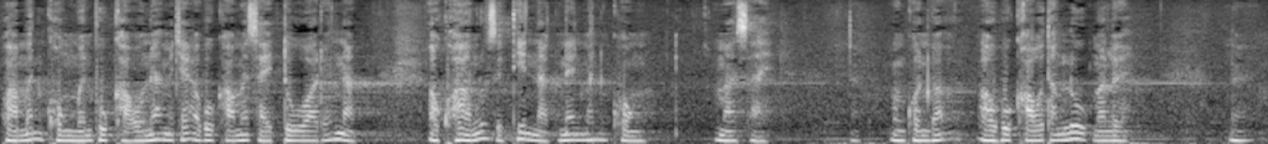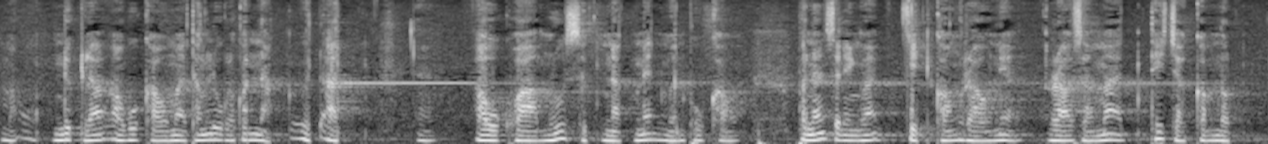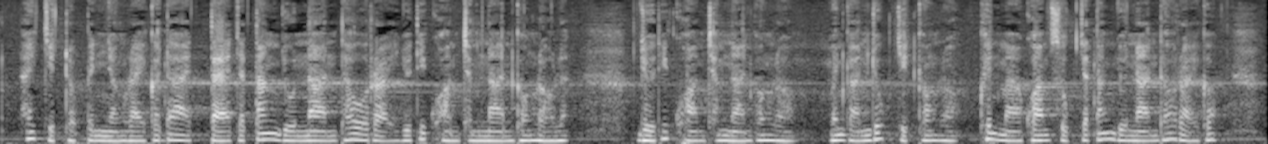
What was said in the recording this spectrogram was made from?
ความมั่นคงเหมือนภูเขานะไม่ใช่เอาภูเขามาใส่ตัวแล้วหนัก เอาความรู้สึกที่หนักแน่นมั่นคงมาใส่บางคนก็เอาภูเขาทั้งลูกมาเลยนะ นึกแล้วเอาภูเขามาทั้งลูกแล้วก็หนักอึดอัด เอาความรู้สึกหนักแน่นเหมือนภูเขา เพราะนั้นแสดงว่าจิตของเราเนี่ยเราสามารถที่จะกำหนดให้จิตเราเป็นอย่างไรก็ได้ แต่จะตั้งอยู่นานเท่าไหร่ อยู่ที่ความชำนาญของเราแล้วอยู่ที่ความชำนาญของเราเหมือนการยกจิตของเราขึ้นมาความสุขจะตั้งอยู่นานเท่าไหร่ก็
